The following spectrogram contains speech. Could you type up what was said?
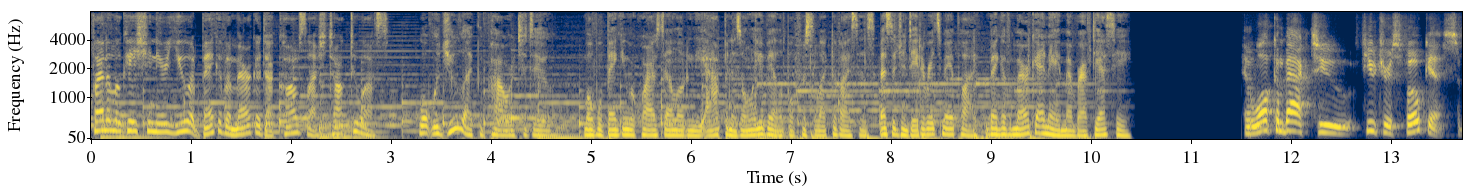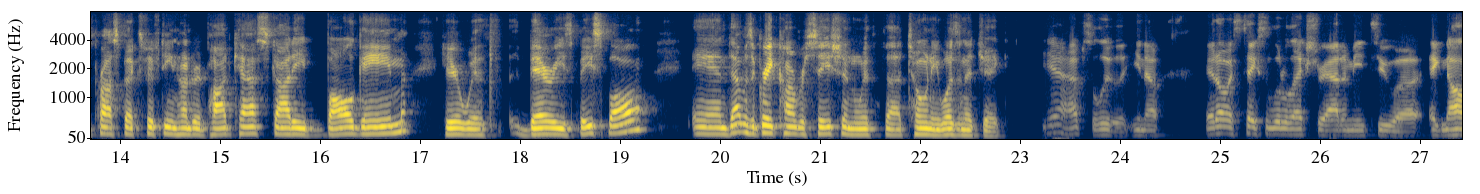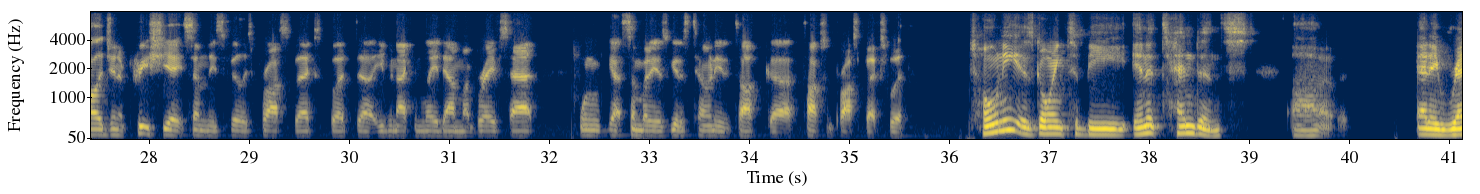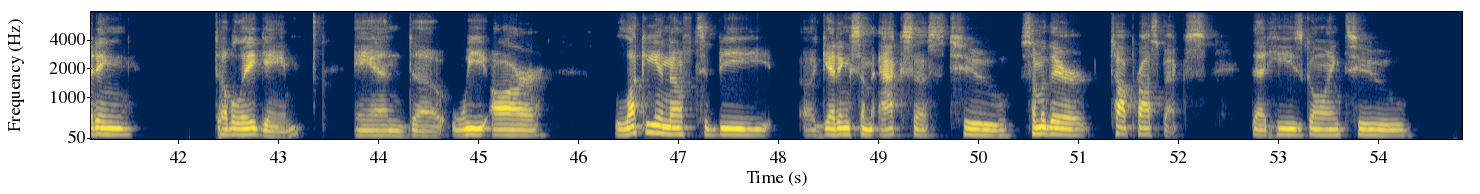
Find a location near you at bankofamerica.com slash talk to us. What would you like the power to do? Mobile banking requires downloading the app and is only available for select devices. Message and data rates may apply. Bank of America and a member FDIC. And welcome back to Futures Focus, a Prospects 1500 podcast. Scotty Ball Game here with Barry's Baseball. And that was a great conversation with uh, Tony, wasn't it, Jake? Yeah, absolutely. You know, it always takes a little extra out of me to uh, acknowledge and appreciate some of these Phillies prospects, but uh, even I can lay down my Braves hat when we've got somebody as good as Tony to talk uh, talk some prospects with. Tony is going to be in attendance uh, at a Reading Double A game, and uh, we are lucky enough to be uh, getting some access to some of their top prospects that he's going to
